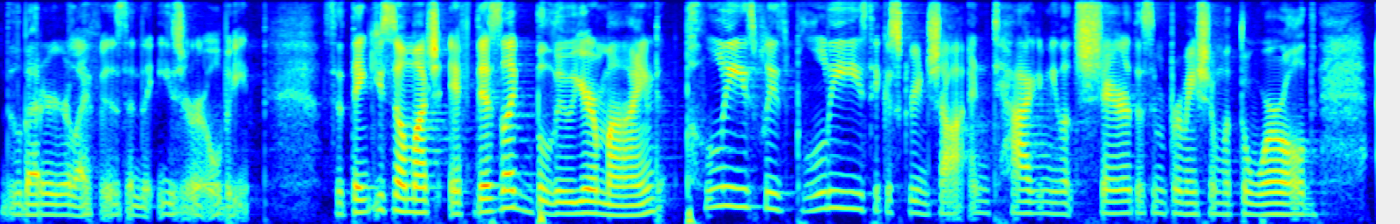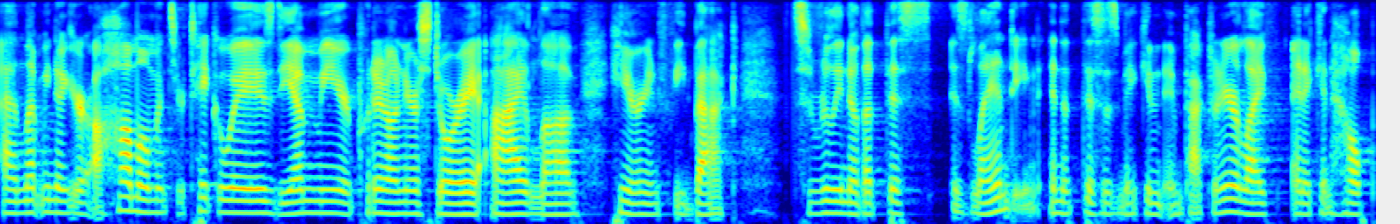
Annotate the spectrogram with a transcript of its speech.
the better your life is and the easier it will be. So thank you so much. If this like blew your mind, please, please, please take a screenshot and tag me. Let's share this information with the world and let me know your aha moments, your takeaways, DM me or put it on your story. I love hearing feedback to really know that this is landing and that this is making an impact on your life and it can help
